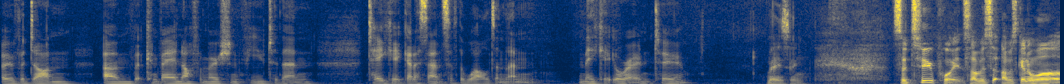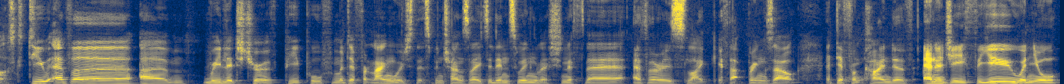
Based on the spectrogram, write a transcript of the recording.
overdone um, but convey enough emotion for you to then take it get a sense of the world and then make it your own too. Amazing. So two points. I was I was going to ask. Do you ever um, read literature of people from a different language that's been translated into English, and if there ever is like if that brings out a different kind of energy for you when you're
